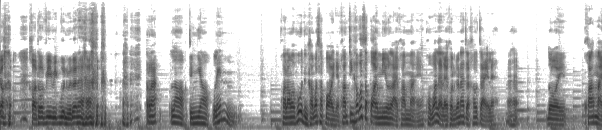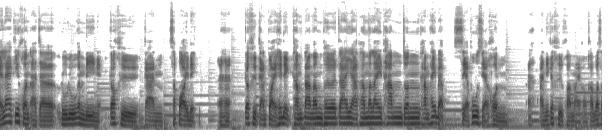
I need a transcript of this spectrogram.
ก็ขอโทษพี่บิ๊กบุญไปด้วยนะฮะ รักหรอกจึงหยอกเล่น พอเรามาพูดถึงคำว่าสปอยเนี่ย ความจริงคำว่าสปอยมีหลายความหมาย ผมว่าหลาย ๆ คนก็น่าจะเข้าใจแล้วนะฮะ โดยความหมายแรกที่คนอาจจะรู้ๆกันดีเนี่ย ก็คือการสปอยเด็กนะฮะก็คือการปล่อยให้เด็กทำตามอำเภอใจอยากทำอะไรทำจนทำให้แบบเสียผู้เสียคนอะอันนี้ก็คือความหมายของคำว่าส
